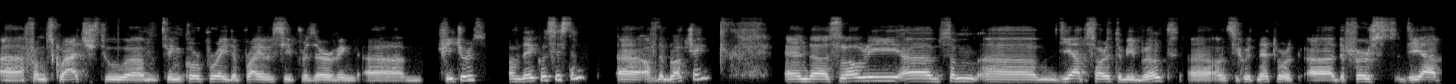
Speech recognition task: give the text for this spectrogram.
uh, from scratch to um, to incorporate the privacy preserving um, features of the ecosystem uh, of the blockchain. And uh, slowly, um, some um, DApps started to be built uh, on Secret Network. the first DApp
